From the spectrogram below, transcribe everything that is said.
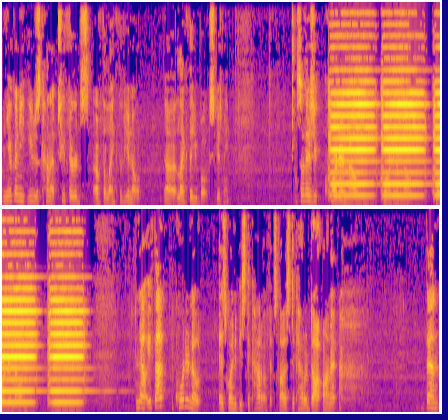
and you're going to use kind of two thirds of the length of your note, uh, length of your bow, excuse me. So there's your quarter note, quarter note, quarter note. Now, if that quarter note is going to be staccato, if it's got a staccato dot on it, then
